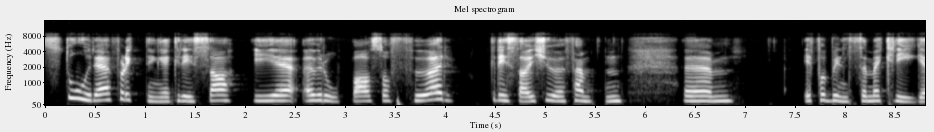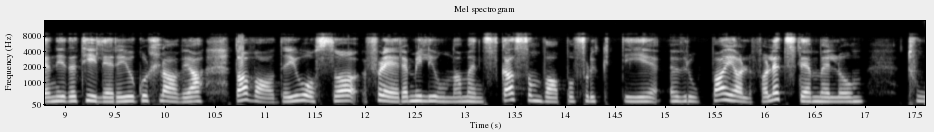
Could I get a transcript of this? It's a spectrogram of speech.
store flyktningekrisa i Europa, altså før krisa i 2015 i forbindelse med krigen i det tidligere Jugoslavia. Da var det jo også flere millioner mennesker som var på flukt i Europa, i alle fall et sted mellom to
